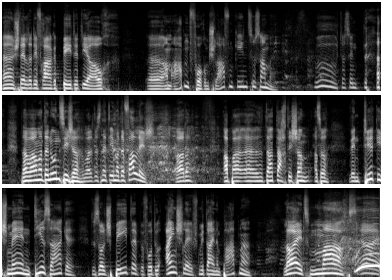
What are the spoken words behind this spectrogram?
Äh, stellt er die Frage, betet ihr auch äh, am Abend vor dem Schlafengehen zusammen? Uh, das sind, da war man dann unsicher, weil das nicht immer der Fall ist. Oder? Aber äh, da dachte ich schon, also wenn türkisch Mähen dir sage, du sollst beten, bevor du einschläfst mit deinem Partner. Leute, mach's. Uh. Ja.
